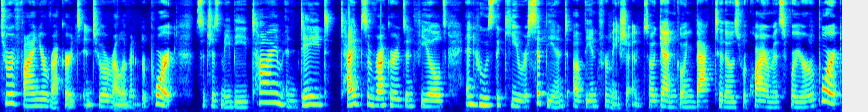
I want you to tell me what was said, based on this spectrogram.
to refine your records into a relevant report, such as maybe time and date, types of records and fields, and who's the key recipient of the information. So again, going back to those requirements for your report,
